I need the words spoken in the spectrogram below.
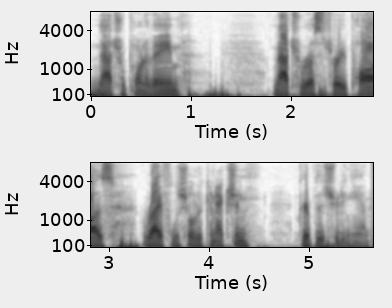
natural point of aim, natural respiratory pause, rifle to shoulder connection, grip of the shooting hand.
